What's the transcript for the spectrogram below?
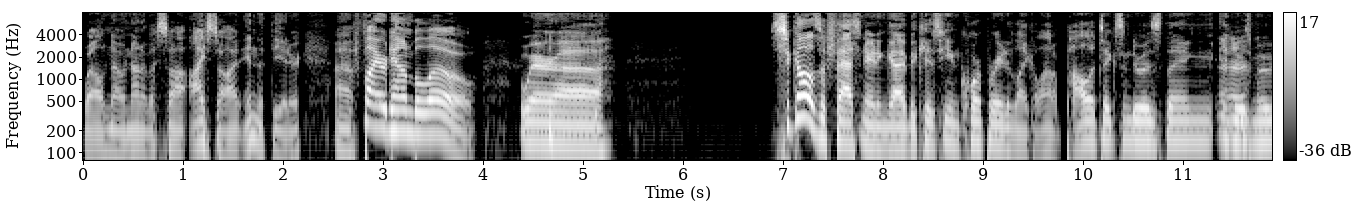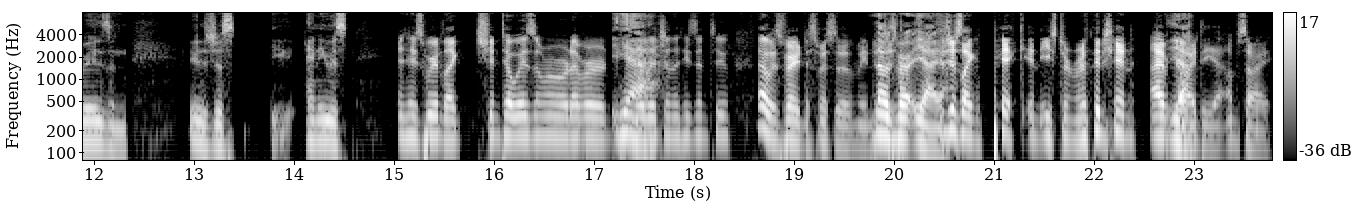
Well, no, none of us saw. I saw it in the theater. Uh, Fire Down Below, where uh, Seagal's a fascinating guy because he incorporated like a lot of politics into his thing, into Uh-huh. his movies, and he was just, and he was And his weird like Shintoism or whatever Yeah. religion that he's into. That was very dismissive of me. to that was just, very yeah to just like pick an Eastern religion. I have Yeah. no idea. I'm sorry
